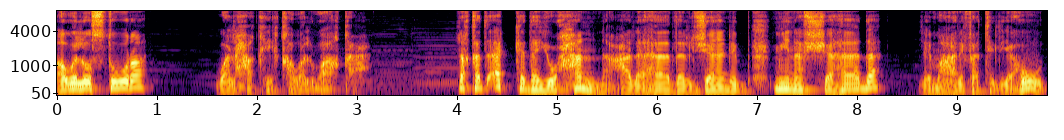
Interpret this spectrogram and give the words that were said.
أو الأسطورة والحقيقة والواقع. لقد أكد يوحنا على هذا الجانب من الشهادة لمعرفة اليهود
